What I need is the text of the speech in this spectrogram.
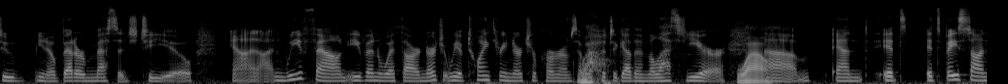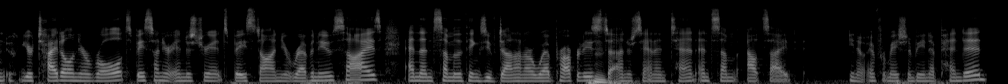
to you know better message to you. And, and we've found even with our nurture we have 23 nurture programs that we put together in the last year. Wow. um, and it's it's based on your title and your role. It's based on your industry. It's based on your revenue size and then some of the things you've done on our web properties to understand intent and some outside you know information being appended.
